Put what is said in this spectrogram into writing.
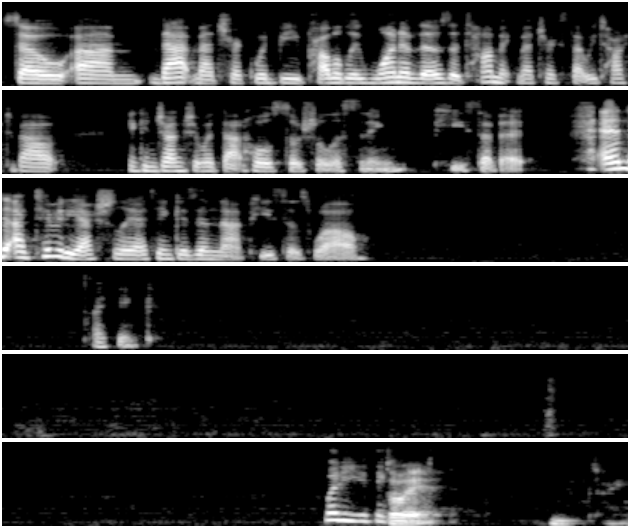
So um, that metric would be probably one of those atomic metrics that we talked about in conjunction with that whole social listening piece of it. And activity actually i think is in that piece as well i think what do you think So Hannah? Hmm, sorry.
